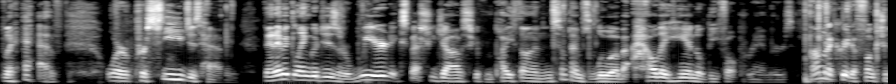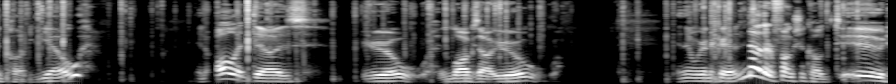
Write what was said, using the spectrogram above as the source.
but have, or perceived as having. Dynamic languages are weird, especially JavaScript and Python, and sometimes Lua about how they handle default parameters. I'm going to create a function called yo, and all it does, yo, it logs out yo. And then we're going to create another function called dude,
